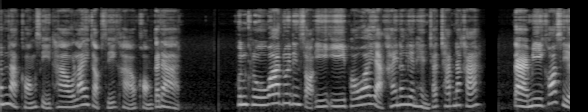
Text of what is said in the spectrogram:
น้ำหนักของสีเทาไล่กับสีขาวของกระดาษ คุณครูวาดด้วยดินสอ EE เพราะว่าอยากให้นักเรียนเห็นชัดๆนะคะ แต่มีข้อเสีย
